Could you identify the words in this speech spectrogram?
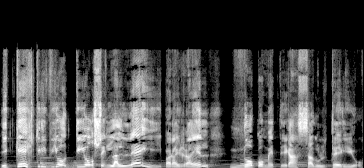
¿Y qué escribió Dios en la ley para Israel? No cometerás adulterio.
